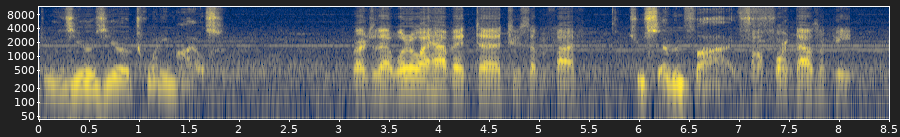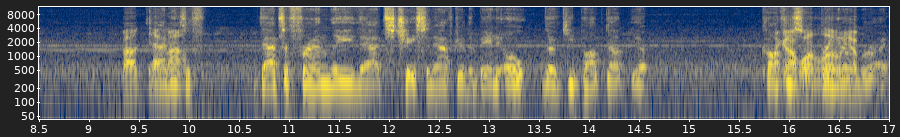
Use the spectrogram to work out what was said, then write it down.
300, 20 miles. Roger that. What do I have at uh, 275? 275. Oh, 4,000 feet. About 10 That miles. a, that's a friendly that's chasing after the bandit. Oh, the key popped up. Yep. Coffee's one low, bringing yep. right.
